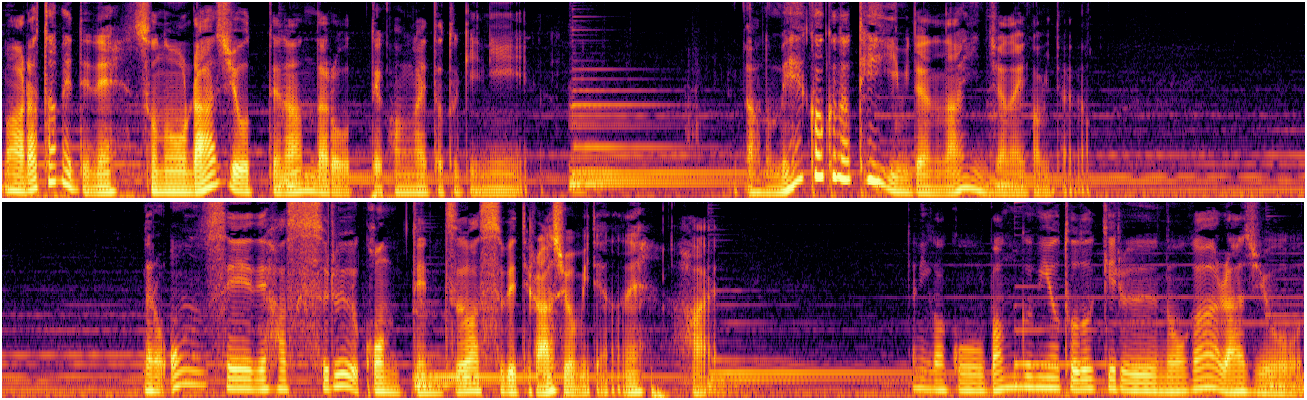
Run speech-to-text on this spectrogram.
まあ改めてね、そのラジオってなんだろうって考えた時に、あの、明確な定義みたいなのないんじゃないかみたいな。だから音声で発するコンテンツは全てラジオみたいなね。はい。何かこう番組を届けるのがラジオっ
